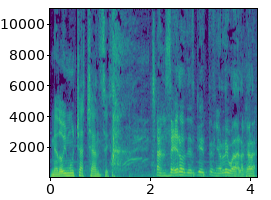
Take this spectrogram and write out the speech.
Me doy muchas chances. chanceros, es que este señor de Guadalajara.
